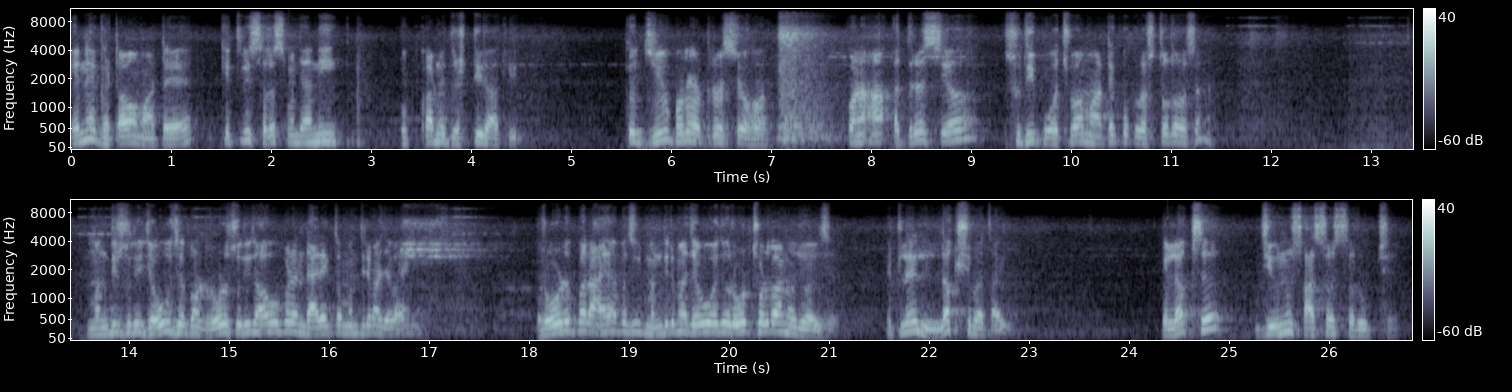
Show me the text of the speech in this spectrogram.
એને ઘટાડવા માટે કેટલી સરસ મજાની ઉપકારની દ્રષ્ટિ રાખી કે જીવ ભલે અદૃશ્ય હોય, પણ આ અદૃશ્ય સુધી પહોંચવા માટે કોઈક રસ્તો તો હશે ને? મંદિર સુધી જવું છે, પણ રોડ સુધી તો આવવું પડે ને? ડાયરેક્ટ તો મંદિરમાં જવાય નહીં. રોડ પર આવ્યા પછી મંદિરમાં જવું હોય તો રોડ છોડવાનો જ હોય છે. એટલે લક્ષ્ય બતાવ્યું કે લક્ષ્ય જીવનું શાશ્વત સ્વરૂપ છે.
